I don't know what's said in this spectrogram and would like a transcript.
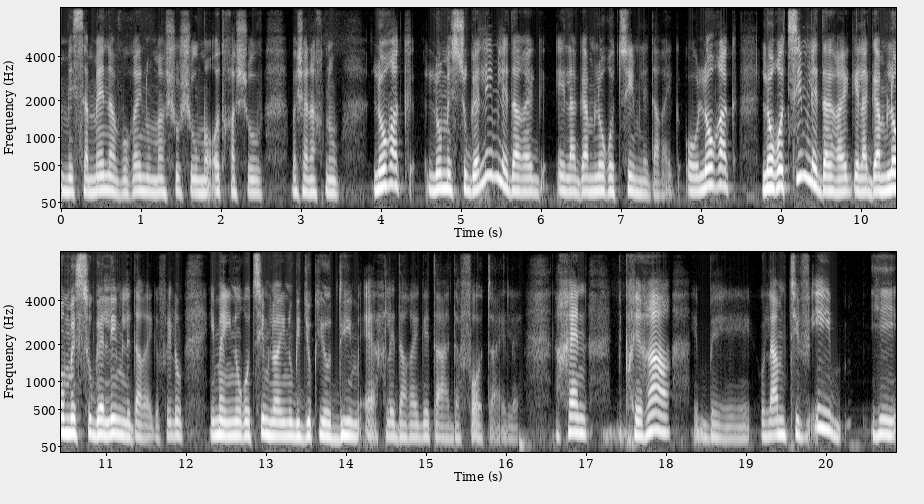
מסמן עבורנו משהו שהוא מאוד חשוב, ושאנחנו לא רק לא מסוגלים לדרג, אלא גם לא רוצים לדרג. או לא רק לא רוצים לדרג, אלא גם לא מסוגלים לדרג. אפילו אם היינו רוצים, לא היינו בדיוק יודעים איך לדרג את העדפות האלה. לכן, בחירה בעולם טבעי היא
